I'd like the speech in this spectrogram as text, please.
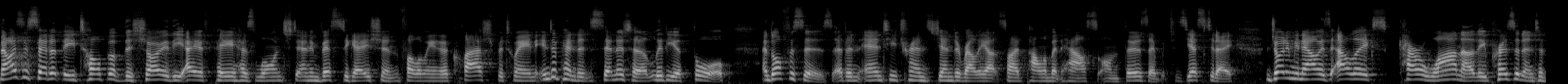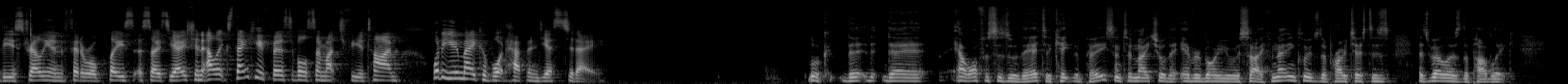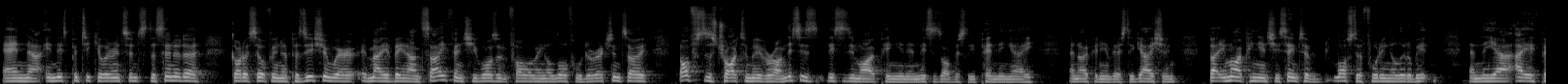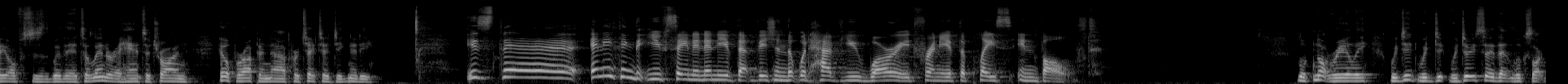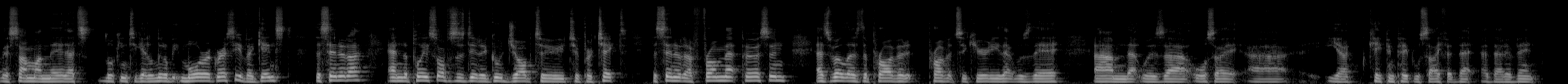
Now, as I said at the top of the show, the AFP has launched an investigation following a clash between independent Senator Lydia Thorpe and officers at an anti transgender rally outside Parliament House on Thursday, which was yesterday. And joining me now is Alex Caruana, the president of the Australian Federal Police Association. Alex, thank you, first of all, so much for your time. What do you make of what happened yesterday? Look, the, the, our officers were there to keep the peace and to make sure that everybody was safe, and that includes the protesters as well as the public. And uh, in this particular instance, the senator got herself in a position where it may have been unsafe, and she wasn't following a lawful direction. So the officers tried to move her on. This is this is in my opinion, and this is obviously pending a an open investigation. But in my opinion, she seemed to have lost her footing a little bit, and the uh, AFP officers were there to lend her a hand to try and help her up and uh, protect her dignity. Is there anything that you've seen in any of that vision that would have you worried for any of the police involved? Look, not really. We did we do, we do see that looks like there's someone there that's looking to get a little bit more aggressive against the senator, and the police officers did a good job to to protect the senator from that person, as well as the private private security that was there, um, that was uh, also uh, you know keeping people safe at that at that event.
